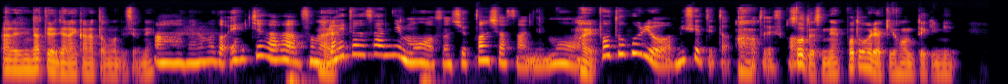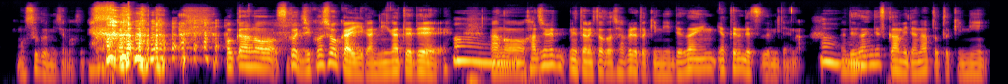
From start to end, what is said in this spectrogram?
あれになってるんじゃないかなと思うんですよね。あーなるほど。え、じゃあ、そのはいライターさんにも、その出版社さんにも、はいポートフォリオは見せてたってことですか？そうですね。ポートフォリオは基本的にもうすぐ見せますね。僕あの、すごい自己紹介が苦手で、うんあの、初めての人と喋るときにデザインやってるんですみたいな。うんうんデザインですかみたいになったときに、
